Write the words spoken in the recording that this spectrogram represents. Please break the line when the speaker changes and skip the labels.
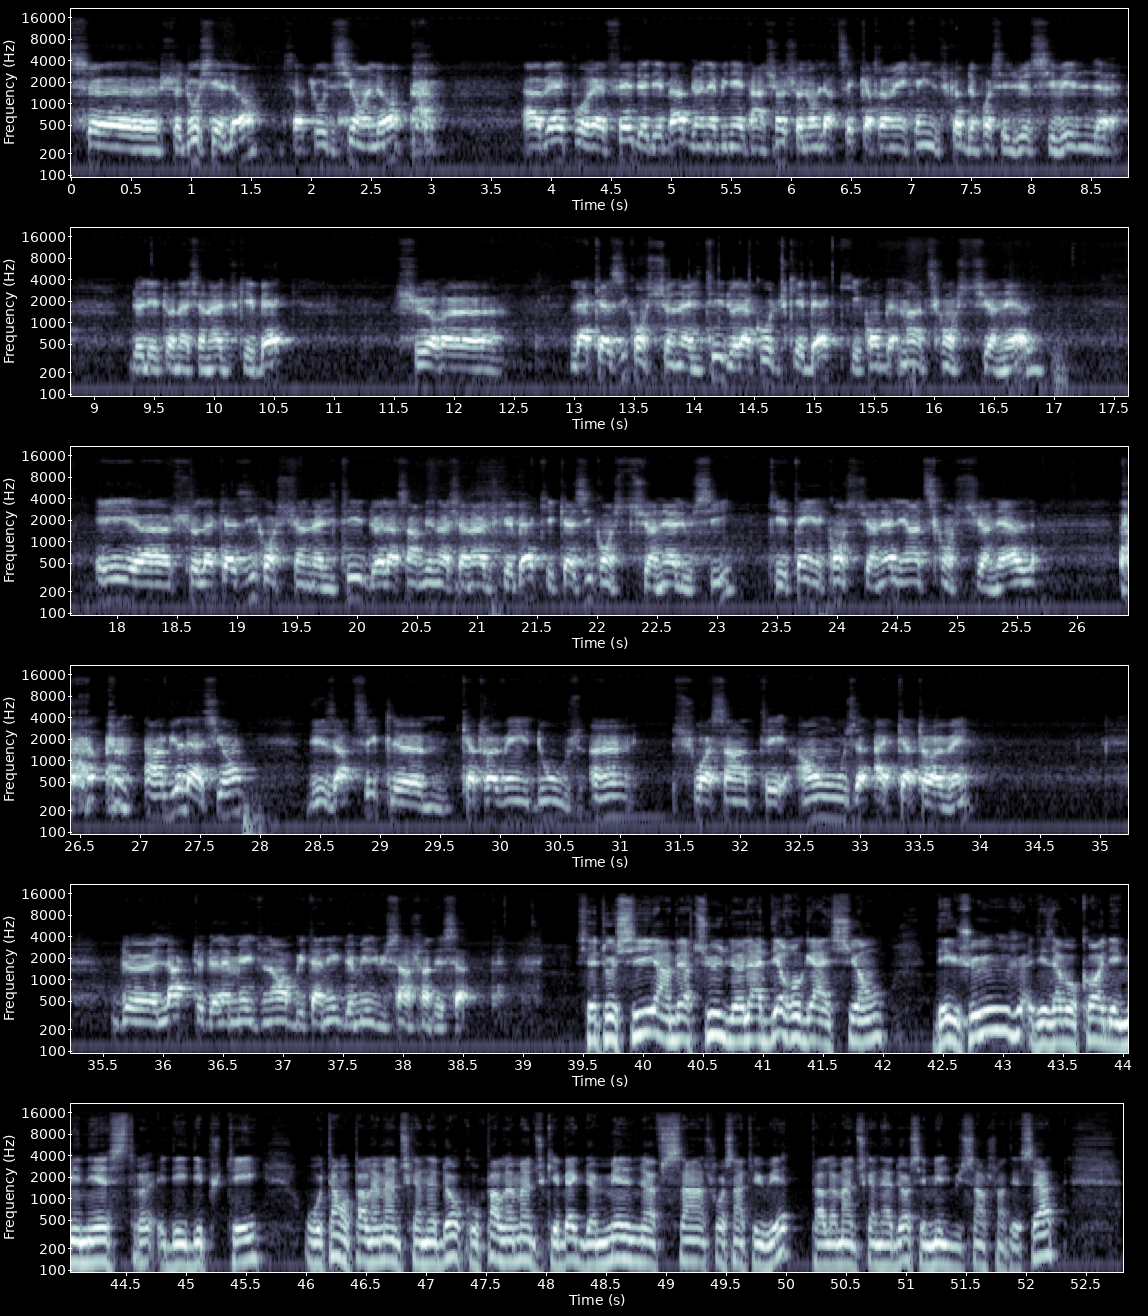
ce, dossier-là, cette audition-là, avait pour effet de débattre d'un avis d'intention selon l'article 95 du Code de procédure civile de l'État national du Québec sur euh, la quasi-constitutionnalité de la Cour du Québec, qui est complètement anticonstitutionnelle, et euh, sur la quasi-constitutionnalité de l'Assemblée nationale du Québec, qui est quasi-constitutionnelle aussi, qui est inconstitutionnelle et anticonstitutionnelle, en violation des articles 92.1 71 à 80 de l'acte de l'Amérique du Nord britannique de 1867.
C'est aussi en vertu de la dérogation des juges, des avocats, des ministres et des députés, autant au Parlement du Canada qu'au Parlement du Québec de 1968. Parlement du Canada, c'est 1867.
